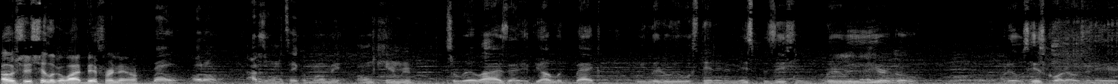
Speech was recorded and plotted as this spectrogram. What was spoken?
Oh, shit, shit look a lot different now. bro. Hold on. I just want to take a moment on camera to realize that if y'all look back, we literally was standing in this position literally a year ago. But it was his car that was in the air,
